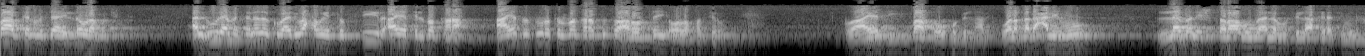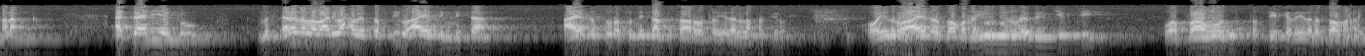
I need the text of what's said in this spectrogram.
baabkan masaa'il dhowra ku jirta. Alula masalada koowaadi waxa weye tafsir aayat lbaqara aayadda suurat lbaqara ku soo aroortay oo la fasiro. Waa aayadii baabka uu ku bilaabay. Walaqad calimuu laman ishtaraahu ma lahu fi laakhirati min khalaq. Athaniyatu mas'alada labaadi waxa weye tafsiru aayat nisa aayadda suurat nisa ku soo aroortay iyadana la fasiro. oo iyadana aayadan soo marnay yu'minuuna biljibti wataaguut tafsiirkeeda iyadana soo marray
